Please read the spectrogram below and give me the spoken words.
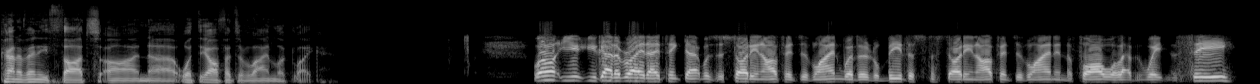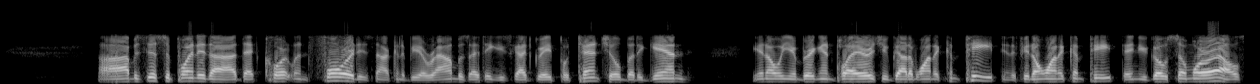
kind of any thoughts on uh, what the offensive line looked like? Well, you you got it right. I think that was the starting offensive line. Whether it'll be the starting offensive line in the fall, we'll have to wait and see. Uh, I was disappointed uh, that Courtland Ford is not going to be around because I think he's got great potential. But again, you know, when you bring in players, you've got to want to compete, and if you don't want to compete, then you go somewhere else.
